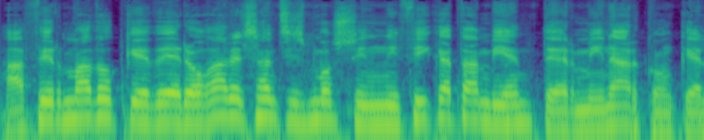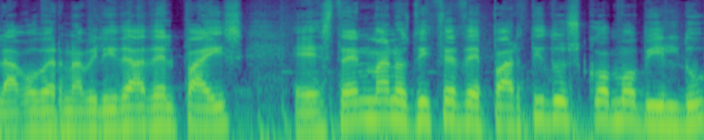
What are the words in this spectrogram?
ha afirmado que derogar el sanchismo significa también terminar con que la gobernabilidad del país esté en manos, dice, de partidos como Bildu,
